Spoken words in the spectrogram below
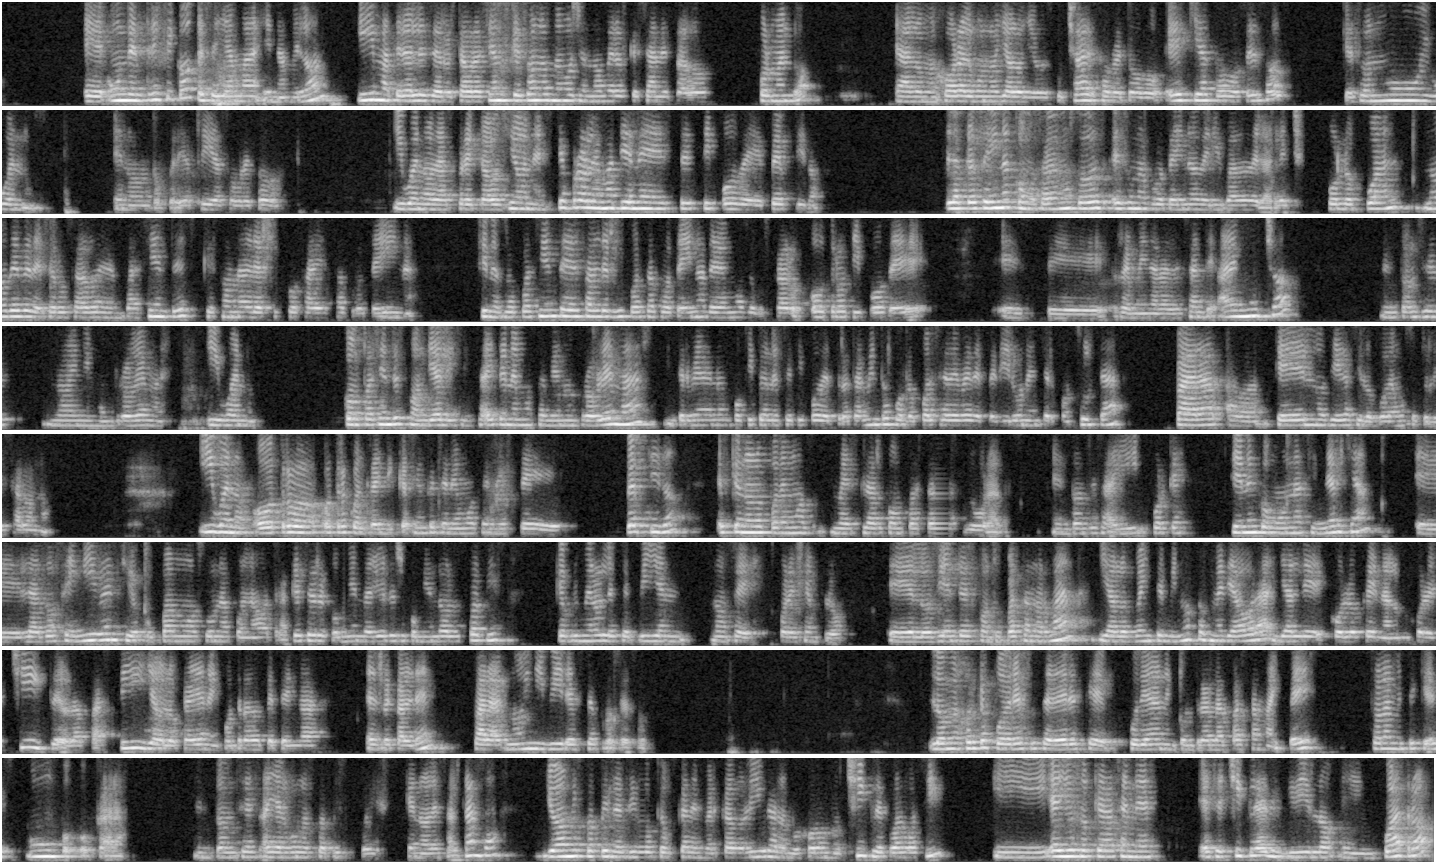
Eh, un dentrífico que se llama Enamelón y materiales de restauración, que son los nuevos números que se han estado formando. A lo mejor alguno ya lo llevo a escuchar, sobre todo Equia, todos esos, que son muy buenos en odontopediatría sobre todo. Y bueno, las precauciones. ¿Qué problema tiene este tipo de péptido? La caseína, como sabemos todos, es una proteína derivada de la leche, por lo cual no debe de ser usado en pacientes que son alérgicos a esta proteína. Si nuestro paciente es alérgico a esta proteína, debemos de buscar otro tipo de este, remineralizante. Hay muchos, entonces no hay ningún problema. Y bueno, con pacientes con diálisis, ahí tenemos también un problema, intervienen un poquito en este tipo de tratamiento, por lo cual se debe de pedir una interconsulta para que él nos diga si lo podemos utilizar o no. Y bueno, otro, otra contraindicación que tenemos en este péptido es que no lo podemos mezclar con pastas fluoradas. Entonces ahí, porque tienen como una sinergia eh, las dos se inhiben si ocupamos una con la otra. ¿Qué se recomienda? Yo les recomiendo a los papis que primero les cepillen, no sé, por ejemplo, eh, los dientes con su pasta normal y a los 20 minutos, media hora, ya le coloquen a lo mejor el chicle o la pastilla o lo que hayan encontrado que tenga el recaldén para no inhibir este proceso. Lo mejor que podría suceder es que pudieran encontrar la pasta MyPaste solamente que es un poco cara. Entonces hay algunos papis pues que no les alcanza. Yo a mis papis les digo que buscan en Mercado Libre a lo mejor unos chicles o algo así y ellos lo que hacen es ese chicle dividirlo en cuatro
